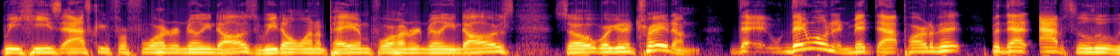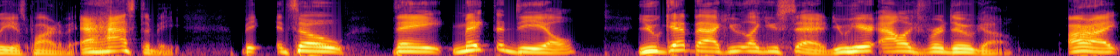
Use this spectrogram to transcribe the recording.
We he's asking for four hundred million dollars. We don't want to pay him four hundred million dollars, so we're going to trade him. They, they won't admit that part of it, but that absolutely is part of it. It has to be. So they make the deal. You get back, you like you said, you hear Alex Verdugo. All right,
